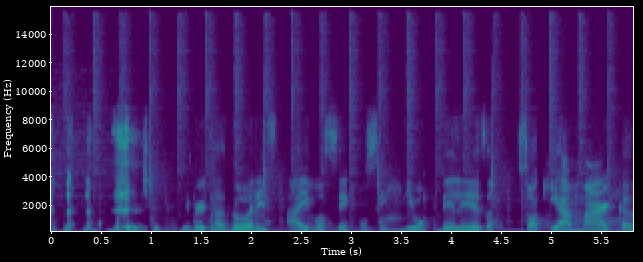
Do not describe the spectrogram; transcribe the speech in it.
você tinha uma Libertadores, aí você conseguiu, beleza. Só que a marca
